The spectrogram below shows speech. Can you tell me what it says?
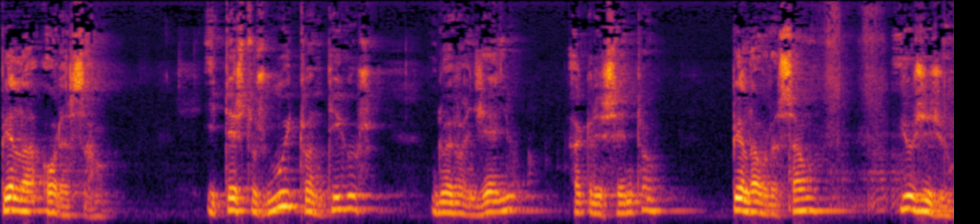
pela oração. E textos muito antigos do Evangelho acrescentam pela oração e o jejum.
